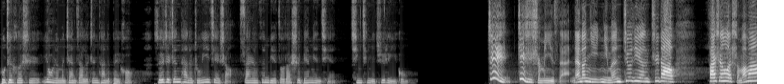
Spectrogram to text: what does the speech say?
不知何时，佣人们站在了侦探的背后。随着侦探的逐一介绍，三人分别走到士边面前，轻轻的鞠了一躬。这这是什么意思啊？难道你你们究竟知道发生了什么吗？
